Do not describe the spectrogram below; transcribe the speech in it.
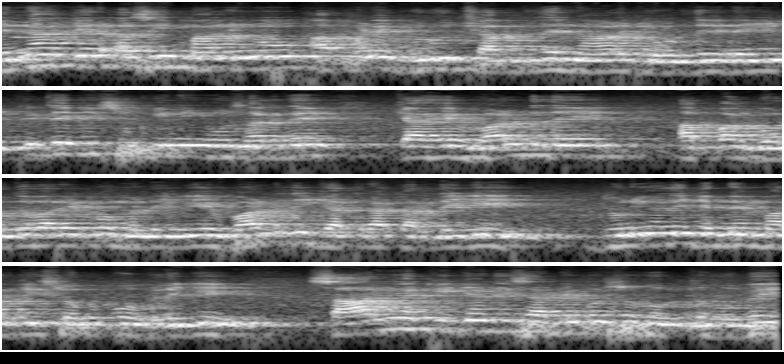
ਜਿੰਨਾ ਚਿਰ ਅਸੀਂ ਮਨ ਨੂੰ ਆਪਣੇ ਗੁਰੂ ਸ਼ਬਦ ਦੇ ਨਾਲ ਜੋੜਦੇ ਨਹੀਂ, ਕਿਤੇ ਵੀ ਸੁਖੀ ਨਹੀਂ ਹੋ ਸਕਦੇ, ਚਾਹੇ ਵਰਲਡ ਦੇ ਆਪਾਂ ਗੁਰਦੁਆਰੇ ਘੁੰਮ ਲਈਏ ਵਰਲਡ ਦੀ ਯਾਤਰਾ ਕਰ ਲਈਏ, ਦੁਨੀਆ ਦੇ ਜਿੰਨੇ ਮਰਜ਼ੀ ਸੁੱਖ ਭੋਗ ਲਈਏ, ਸਾਰੀਆਂ ਚੀਜ਼ਾਂ ਦੀ ਸਾਡੇ ਕੋਲ ਸਹੂਲਤ ਹੋਵੇ,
